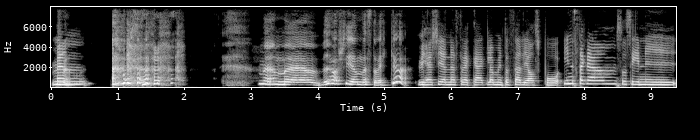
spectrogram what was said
Men, Men... Men eh, vi hörs igen nästa vecka. Vi hörs igen nästa vecka. Glöm inte att följa oss på Instagram så ser ni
